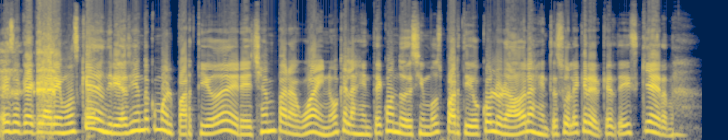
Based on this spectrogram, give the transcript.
Eso que aclaremos que eh, vendría siendo como el partido de derecha en Paraguay, ¿no? Que la gente cuando decimos Partido Colorado, la gente suele creer que es de izquierda.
